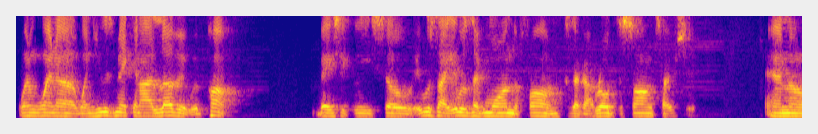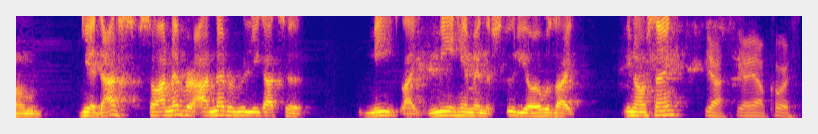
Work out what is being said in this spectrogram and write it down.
when when uh when he was making I Love It with Pump, basically. So it was like it was like more on the phone because like I wrote the song type shit, and um yeah, that's so I never I never really got to meet like meet him in the studio. It was like you know what I'm saying. Yeah. Yeah. Yeah. Of course.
